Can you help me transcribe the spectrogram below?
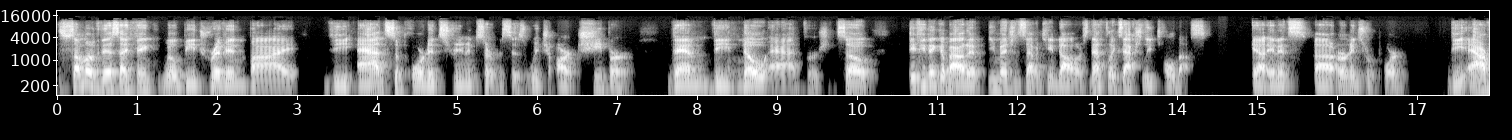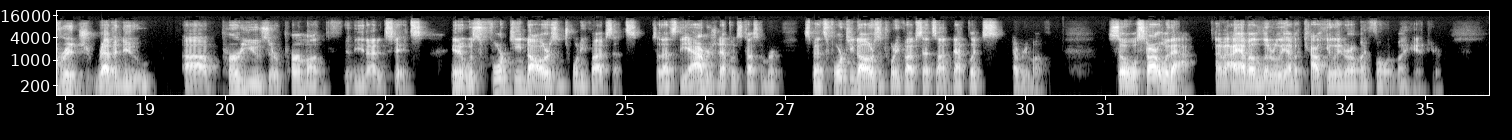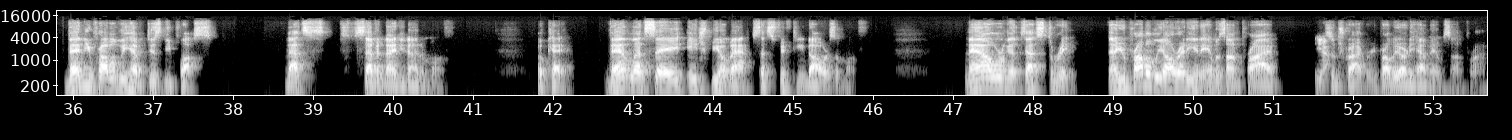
some of this I think will be driven by the ad supported streaming services, which are cheaper than the no ad version. So if you think about it, you mentioned $17. Netflix actually told us uh, in its uh, earnings report the average revenue uh, per user per month in the United States. And it was $14.25. So that's the average Netflix customer spends $14.25 on Netflix every month. So we'll start with that. I have a literally have a calculator on my phone in my hand here. Then you probably have Disney Plus. That's $7.99 a month. Okay. Then let's say HBO Max. That's $15 a month. Now we're good. That's three. Now you're probably already an Amazon Prime yeah. subscriber. You probably already have Amazon Prime.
